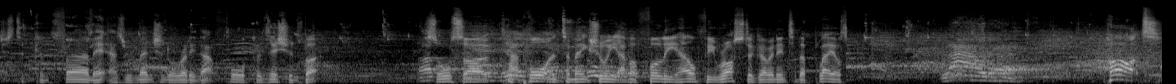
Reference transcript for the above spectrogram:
Just to confirm it, as we mentioned already, that fourth position. But it's also important to make sure you have a fully healthy roster going into the playoffs. Louder. Hart.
